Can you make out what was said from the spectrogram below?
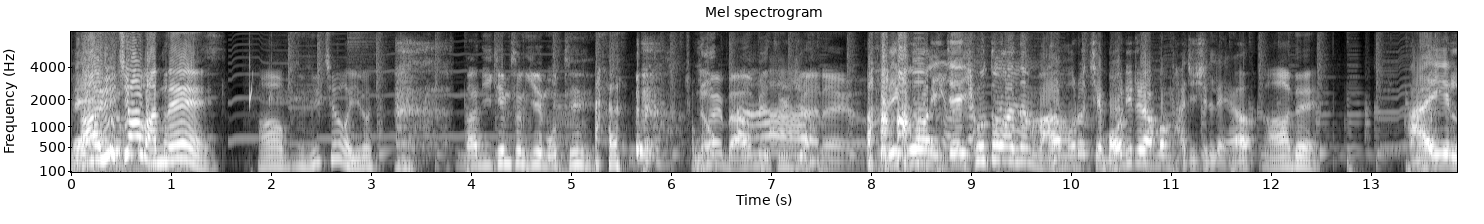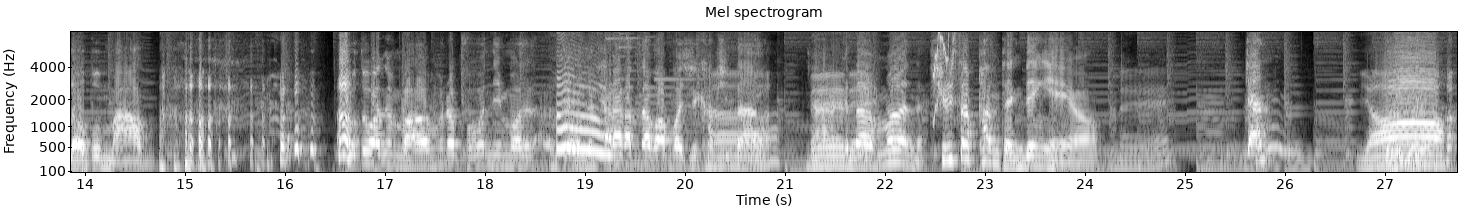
네. 아 휠체어 맞네 아 무슨 휠체어가 이런 난 이 감성 이해 못해. 정말 마음에 들지 않아요. 그리고 이제 효도하는 마음으로 제 머리를 한번 봐주실래요? 아 네 I love mom. 효도하는 마음으로 부모님한테 오늘 살아간다고 한 번씩 합시다. 자, 네, 그 다음은 실사판 댕댕이에요. 네. 짠! 야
